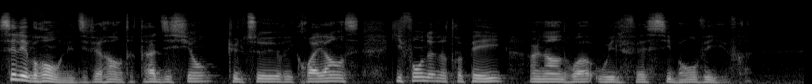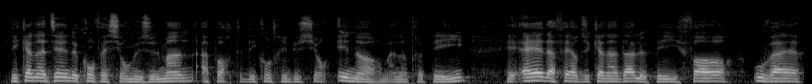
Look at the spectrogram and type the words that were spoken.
Célébrons les différentes traditions, cultures et croyances qui font de notre pays un endroit où il fait si bon vivre. Les Canadiens de confession musulmane apportent des contributions énormes à notre pays et aident à faire du Canada le pays fort, ouvert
